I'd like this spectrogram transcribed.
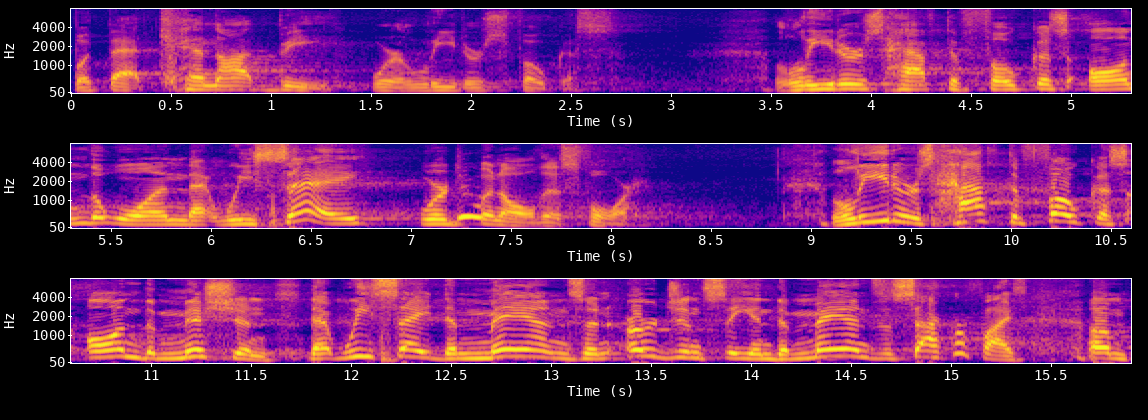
But that cannot be where leaders focus. Leaders have to focus on the one that we say we're doing all this for. Leaders have to focus on the mission that we say demands an urgency and demands a sacrifice. Um,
